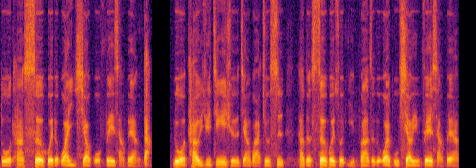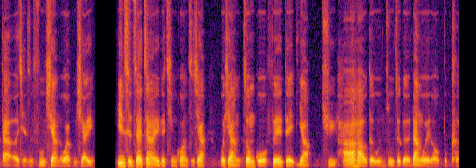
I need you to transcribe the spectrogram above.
多，他社会的外溢效果非常非常大。如果套一句经济学的讲法，就是他的社会所引发这个外部效应非常非常大，而且是负向的外部效应。因此，在这样一个情况之下，我想中国非得要去好好的稳住这个烂尾楼不可。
